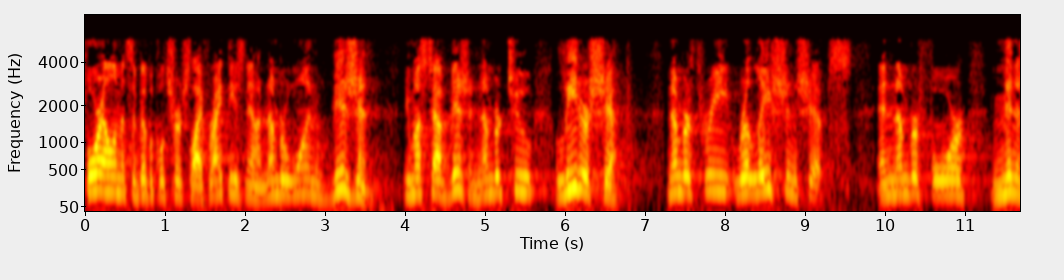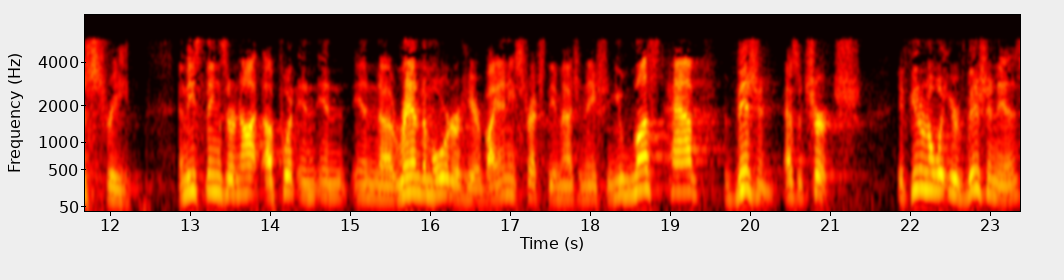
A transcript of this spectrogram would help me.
Four elements of biblical church life. Write these down. Number one, vision. You must have vision. Number two, leadership. Number three, relationships. And number four, ministry. And these things are not uh, put in, in, in uh, random order here by any stretch of the imagination. You must have vision as a church. If you don't know what your vision is,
